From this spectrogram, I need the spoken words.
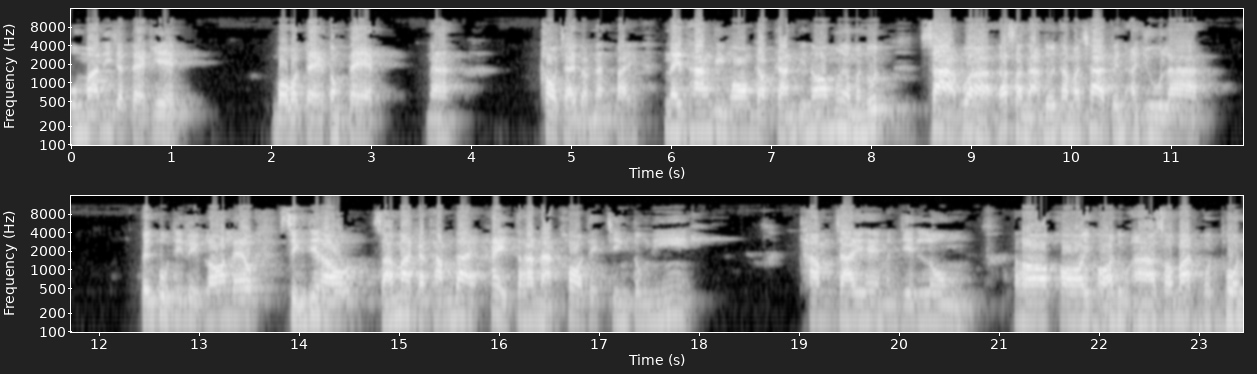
อุมมานี่จะแตกแยก บอกว่าแตกต้องแตกนะ เข้าใจแบบนั้นไป ในทางที่มองกับการพี่น้องเมื่อมนุษย์ ทราบว่าลักษณะโดยธรรมชาติเป็นอายุลา เป็นผู้ที่รีบร้อนแล้ว สิ่งที่เราสามารถกระทำได้ให้ตระหนักข้อเท็จจริงตรงนี้ทำใจให้มันเย็นลง รอคอยขอดูอาซอบัตอดทน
